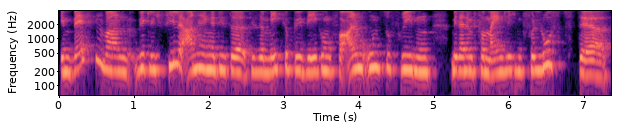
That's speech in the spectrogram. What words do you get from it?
im Westen waren wirklich viele Anhänger dieser, dieser Maker-Bewegung vor allem unzufrieden mit einem vermeintlichen Verlust der,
